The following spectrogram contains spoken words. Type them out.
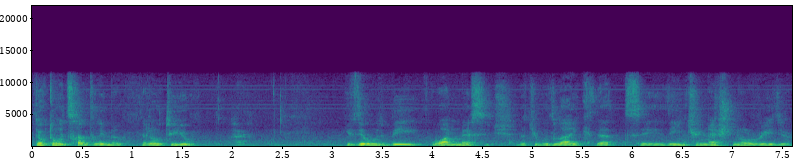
Dr. Yitzhak Dreamer, hello to you. Hi. If there would be one message that you would like that uh, the international reader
